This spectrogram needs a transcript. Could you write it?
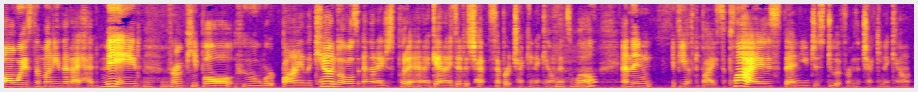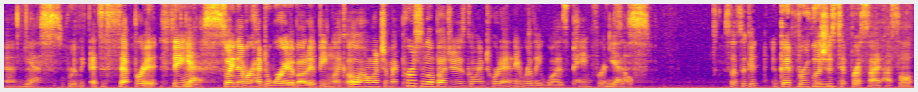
always the money that I had made Mhm. from people who were buying the candles. And then I just put it, and again, I did a separate checking account as mm-hmm. well. And then if you have to buy supplies, then you just do it from the checking account. And Yes. really, it's a separate thing. Yes. So I never had to worry about it being like, oh, how much of my personal budget is going toward it, and it really was paying for itself. Yes. So that's a good, a good frugalicious mm-hmm. tip for a side hustle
